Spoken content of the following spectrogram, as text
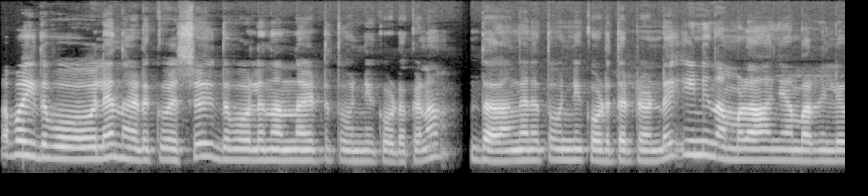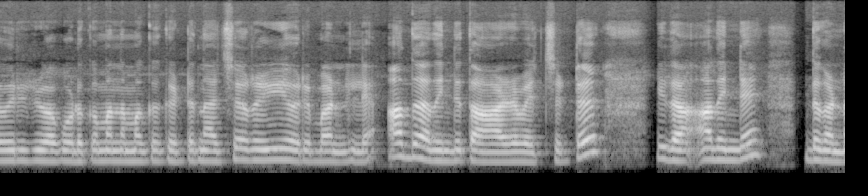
അപ്പോൾ ഇതുപോലെ നടുക്ക് വെച്ച് ഇതുപോലെ നന്നായിട്ട് തുന്നി കൊടുക്കണം. ഇതാ അങ്ങനെ തുന്നി കൊടുത്തിട്ടുണ്ട്. ഇനി നമ്മൾ ആ ഞാൻ പറഞ്ഞില്ലേ ഒരു രൂപ കൊടുക്കുമ്പോൾ നമുക്ക് കിട്ടുന്ന ചെറിയൊരു ബണ്ണിൽ അത് അതിന്റെ താഴെ വെച്ചിട്ട് ഇതാ അതിന്റെ ഇത് കണ്ട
